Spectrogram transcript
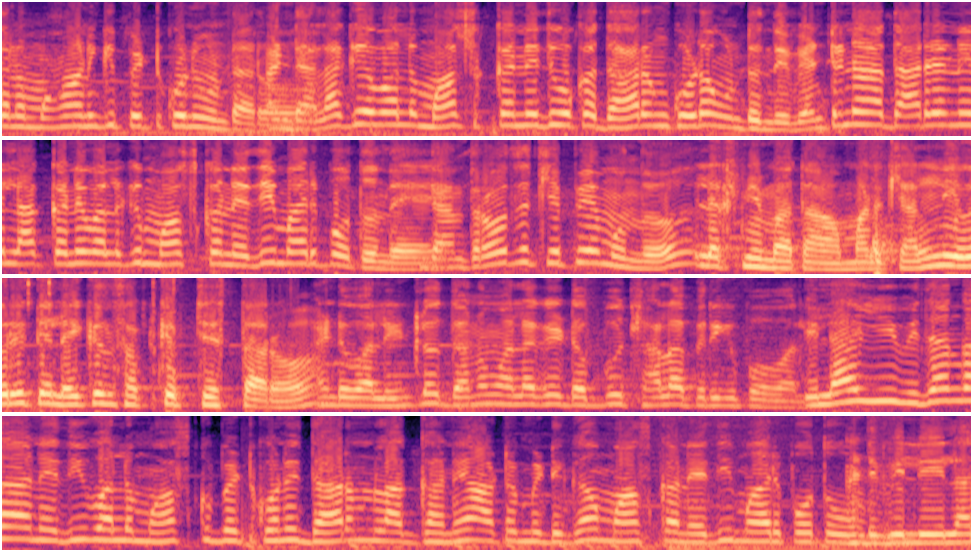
తన మొహానికి పెట్టుకొని ఉంటారు. అండ్ అలాగే వాళ్ళ మాస్క్ అనేది ఒక దారం కూడా ఉంటుంది. వెంటనే ఆ దారాన్ని లాక్కని వాళ్ళకి మాస్క్ అనేది మారిపోతుంది. దాని తర్వాత చెప్పే ముందు లక్ష్మీ మాత మన ఛానల్ ఎవరైతే లైక్ అండ్ సబ్స్క్రైబ్ చేస్తారో అండ్ వాళ్ళ ఇంట్లో ధనం అలాగే డబ్బు చాలా పెరిగిపోవాలి. ఇలా ఈ విధంగా అనేది వాళ్ళు మాస్క్ పెట్టుకొని దారం లాగ్గానే ఆటోమేటిక్గా మాస్క్ అనేది మారిపోతూ ఉంటుంది. వీళ్ళు ఇలా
